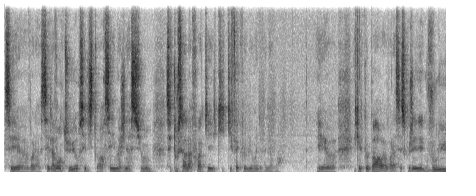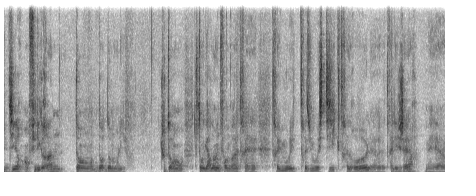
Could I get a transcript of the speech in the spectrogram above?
C'est euh, voilà, c'est l'aventure, c'est l'histoire, c'est l'imagination, c'est tout ça à la fois qui, fait que le lion est devenu roi. Et, euh, quelque part, voilà, c'est ce que j'ai voulu dire en filigrane dans mon livre tout en, tout en gardant une forme voilà, très, très, très humoristique, très drôle, euh, très légère. Mais euh,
